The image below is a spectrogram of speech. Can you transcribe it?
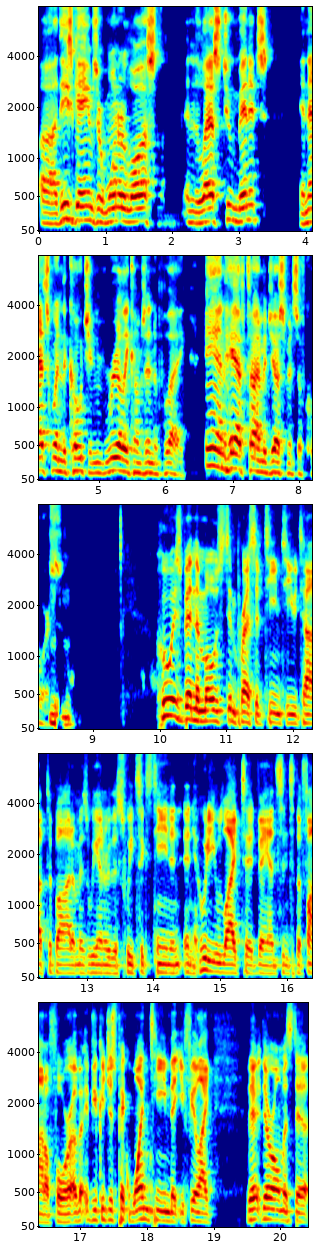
Uh, these games are won or lost in the last two minutes and that's when the coaching really comes into play and halftime adjustments, of course. Mm-hmm. Who has been the most impressive team to you, top to bottom, as we enter the Sweet 16? And, and who do you like to advance into the Final Four? If you could just pick one team that you feel like they're, they're almost a,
